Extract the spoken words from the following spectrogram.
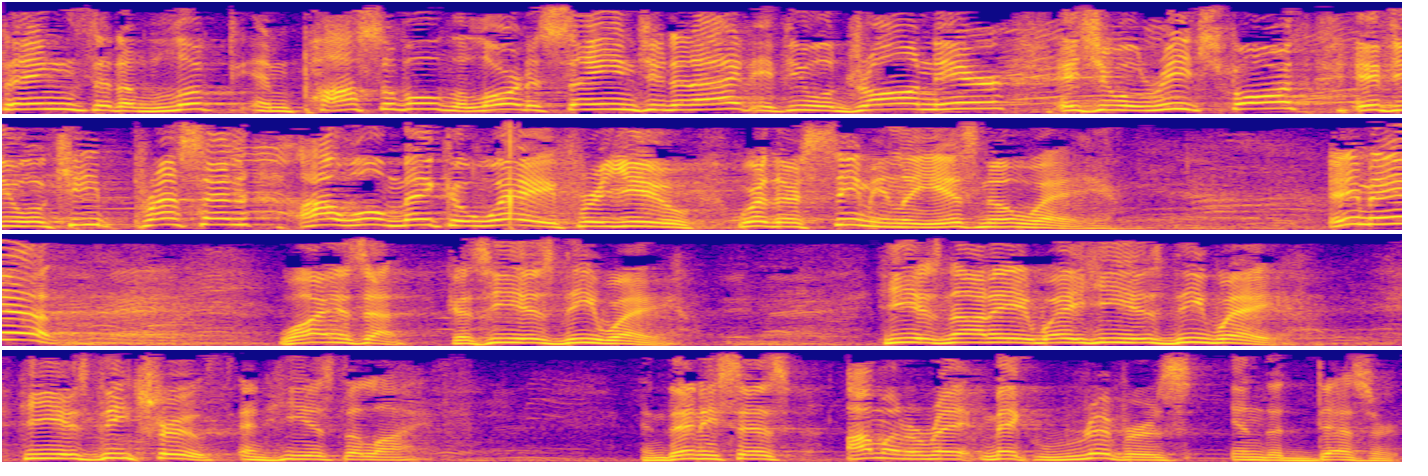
things that have looked impossible, the Lord is saying to you tonight, if you will draw near, if you will reach forth, if you will keep pressing, I will make a way for you where there seemingly is no way. Amen. Why is that? Because He is the way. He is not a way, He is the way. He is the truth, and He is the life. And then He says, I'm going to make rivers in the desert.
